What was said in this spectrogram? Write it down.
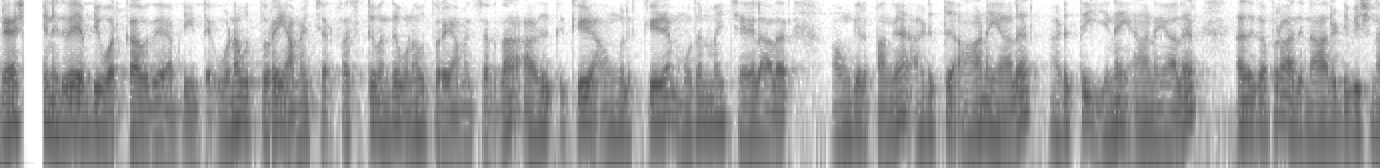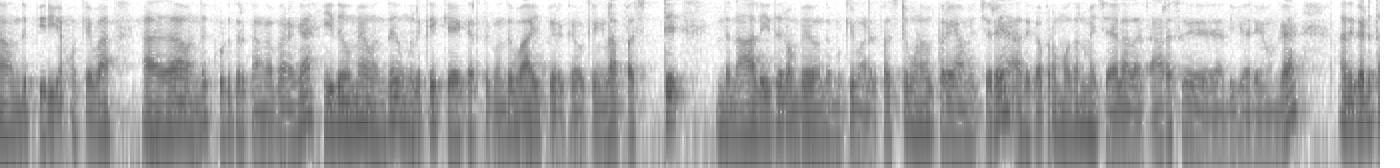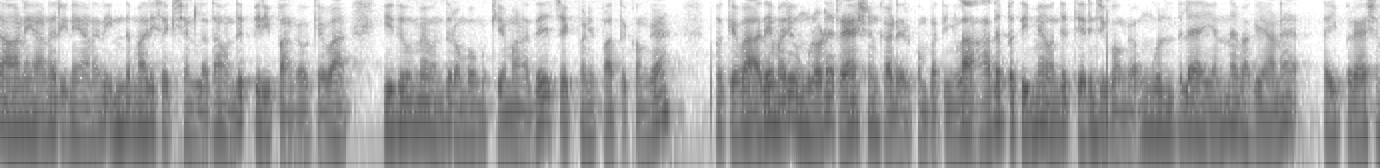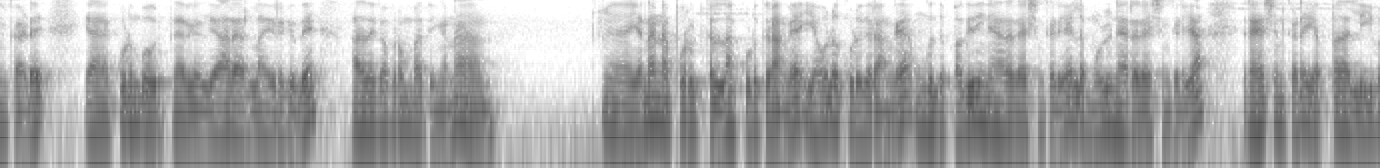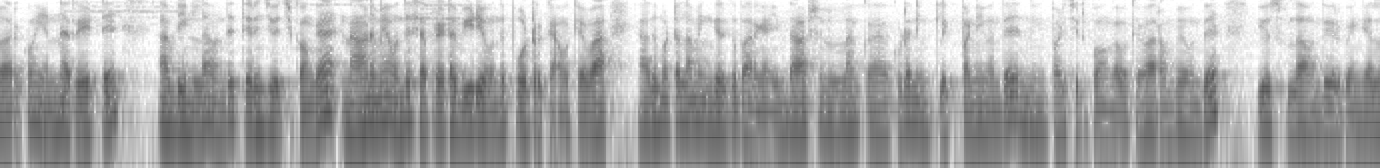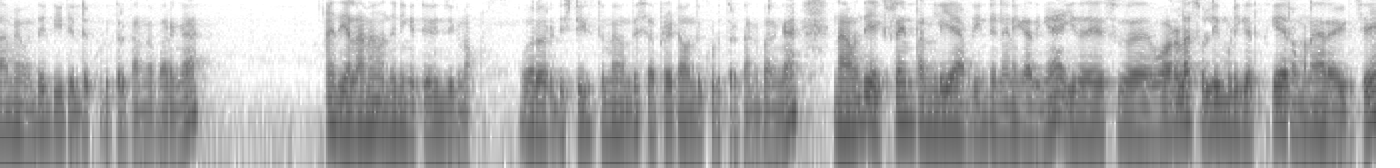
ரேஷன் இதுவே எப்படி ஒர்க் ஆகுது அப்படின்ட்டு. உணவுத்துறை அமைச்சர். ஃபஸ்ட்டு வந்து உணவுத்துறை அமைச்சர் தான். அதுக்கு கீழே அவங்களுக்கு கீழே முதன்மை செயலாளர். அவங்க இருப்பாங்க. அடுத்து ஆணையாளர் அடுத்து இணை ஆணையாளர் அதுக்கப்புறம் அது நாலு டிவிஷனாக வந்து பிரியும். ஓகேவா அதான் வந்து கொடுத்துருக்காங்க பாருங்கள் இதுவுமே வந்து உங்களுக்கு கேட்குறதுக்கு வந்து வாய்ப்பு இருக்குது ஓகேங்களா ஃபஸ்ட்டு இந்த நாலு இது ரொம்பவே வந்து முக்கியமானது. ஃபஸ்ட்டு உணவுத்துறை அமைச்சர் அதுக்கப்புறம் முதன்மை செயலாளர் அரசு அதிகாரி அவங்க அதுக்கடுத்து ஆணையாளர் இணையாளர் இந்த மாதிரி செக்ஷனில் தான் வந்து பிரிப்பாங்க. ஓகேவா இதுவுமே வந்து ரொம்ப முக்கியமானது. செக் பண்ணி பார்த்துக்கோங்க. ஓகேவா? அதே மாதிரி உங்களோட ரேஷன் கார்டு இருக்கும் பார்த்தீங்களா அதை பற்றியுமே வந்து தெரிஞ்சுக்கோங்க. உங்களதில் என்ன வகையான டைப் ரேஷன் கார்டு குடும்ப உறுப்பினர்கள் யார் யாரெல்லாம் இருக்குது? அதுக்கப்புறம் பார்த்திங்கன்னா என்னென்ன பொருட்கள்லாம் கொடுக்குறாங்க? எவ்வளோ கொடுக்குறாங்க? உங்களது பகுதி நேர ரேஷன் கடையா? இல்லை முழு நேர ரேஷன் கடையா? ரேஷன் கடை எப்போ லீவாக இருக்கும்? என்ன ரேட்டு அப்படின்லாம் வந்து தெரிஞ்சு வச்சுக்கோங்க. நானுமே வந்து செப்பரேட்டாக வீடியோ வந்து போட்டிருக்கேன். ஓகேவா அது மட்டும் இல்லாமல் இங்கே இருக்க பாருங்கள் இந்த ஆப்ஷன்லாம் கூட நீங்கள் கிளிக் பண்ணி வந்து நீங்கள் படிச்சுட்டு போங்க. ஓகேவா ரொம்ப வந்து யூஸ்ஃபுல்லாக வந்து இருக்கும். இங்கே எல்லாமே வந்து டீட்டெயில்டு கொடுத்துருக்காங்க பாருங்கள் அது எல்லாமே வந்து நீங்கள் தெரிஞ்சுக்கணும். ஒரு ஒரு டிஸ்ட்ரிக்ஸுமே வந்து செப்பரேட்டாக வந்து கொடுத்துருக்காங்க. பாருங்கள் நான் வந்து எக்ஸ்பிளைன் பண்ணலையே அப்படின்ட்டு நினைக்காதீங்க. இதை சு ஓரலாக சொல்லி முடிக்கிறதுக்கே ரொம்ப நேரம் ஆகிடுச்சு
